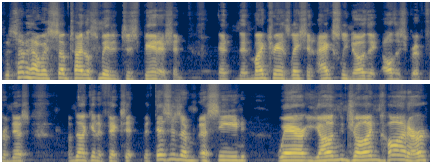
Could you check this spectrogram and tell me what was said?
but somehow his subtitles made it to Spanish. And, and then my translation, I actually know that all the script from this. I'm not going to fix it. But this is a, a scene where young John Connor,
